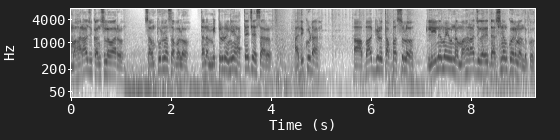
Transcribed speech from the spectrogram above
మహారాజు కంసుల వారు సంపూర్ణ సభలో తన మిత్రుడిని హత్య చేశారు. అది కూడా ఆ అభాగ్యుడు తపస్సులో లీనమై ఉన్న మహారాజు గారి దర్శనం కోరినందుకు.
